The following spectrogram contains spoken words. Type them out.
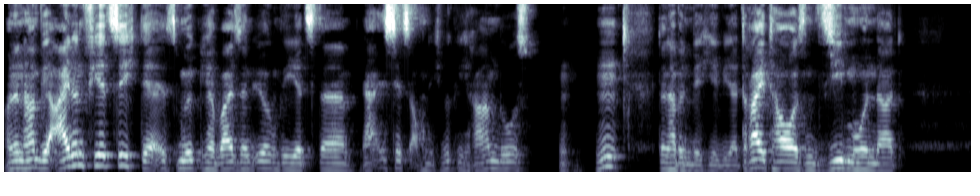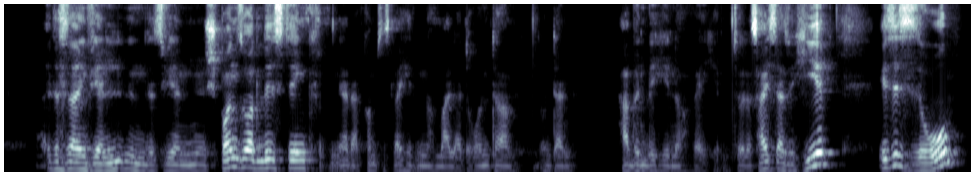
Und dann haben wir 41, der ist möglicherweise irgendwie jetzt, äh, ja, ist jetzt auch nicht wirklich rahmenlos. Mhm. Dann haben wir hier wieder 3700, das ist eigentlich wieder, das ist wieder ein Sponsored Listing. Ja, da kommt das gleiche nochmal darunter. Und dann haben wir hier noch welche. So, das heißt also hier ist es so,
